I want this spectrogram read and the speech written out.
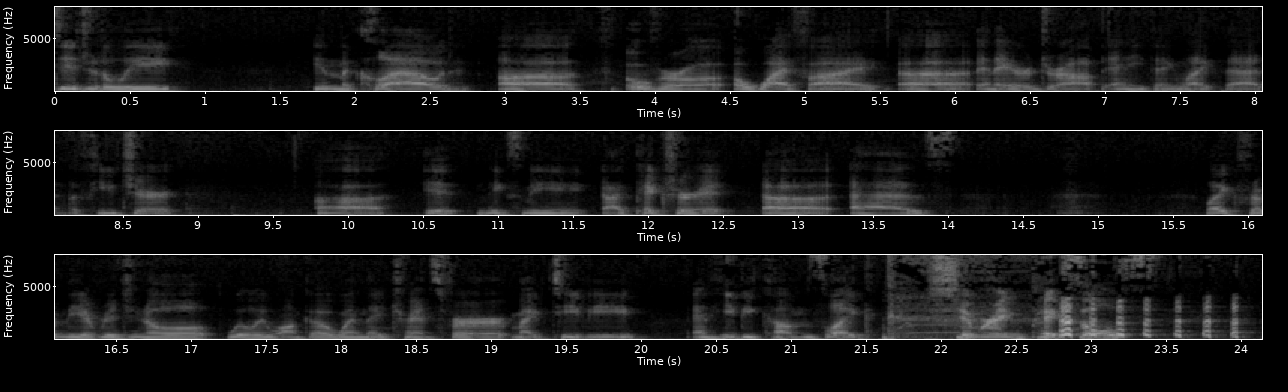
digitally in the cloud uh, over a, a Wi-Fi, uh, an AirDrop, anything like that, the future uh, it makes me I picture it uh, as like from the original Willy Wonka when they transfer Mike TV and he becomes like shimmering pixels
